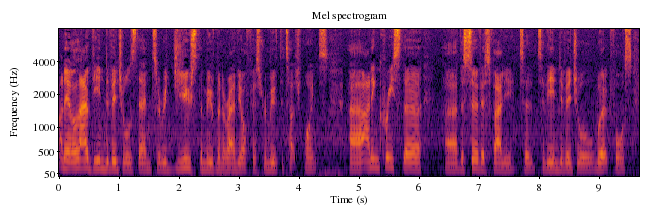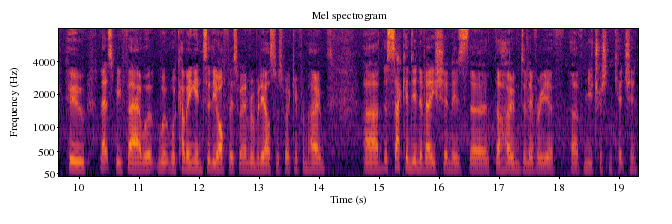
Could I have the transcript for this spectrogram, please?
and it allowed the individuals then to reduce the movement around the office, remove the touch points, uh, and increase the, uh, the service value to, to the individual workforce who, let's be fair, were, were coming into the office when everybody else was working from home. Uh, the second innovation is the, the home delivery of, of Nutrition Kitchen,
